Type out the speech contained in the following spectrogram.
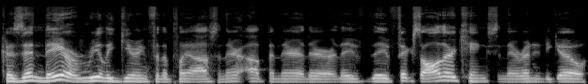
because then they are really gearing for the playoffs and they're up and they're they're they've they've fixed all their kinks and they're ready to go.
